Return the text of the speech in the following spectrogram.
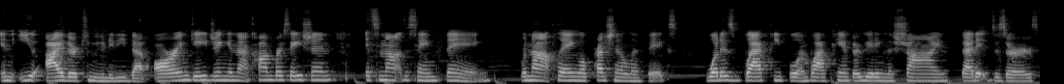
in e- either community that are engaging in that conversation it's not the same thing we're not playing oppression olympics what is black people and black panther getting the shine that it deserves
